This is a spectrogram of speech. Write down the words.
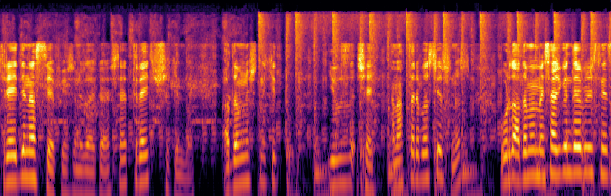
Trade'i nasıl yapıyorsunuz arkadaşlar? Trade şu şekilde. Adamın üstündeki yıldız şey anahtarı basıyorsunuz. Burada adama mesaj gönderebilirsiniz,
